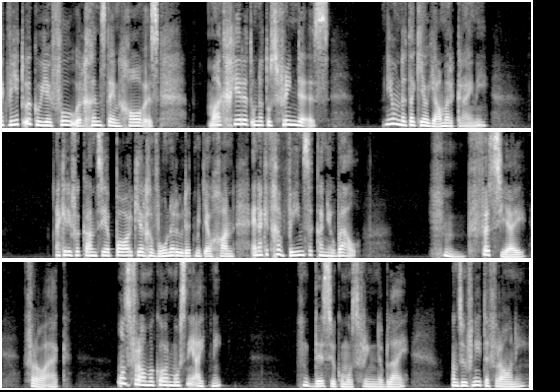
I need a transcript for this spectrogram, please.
Ek weet ook hoe jy voel oor gunste en gawes, maar ek gee dit omdat ons vriende is, nie omdat ek jou jammer kry nie. Ek het die vakansie 'n paar keer gewonder hoe dit met jou gaan en ek het gewens ek kan jou bel. Hm, vis jy? vra ek. Ons vra mekaar mos nie uit nie. Dis hoekom ons vriende bly. Ons hoef nie te vra nie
